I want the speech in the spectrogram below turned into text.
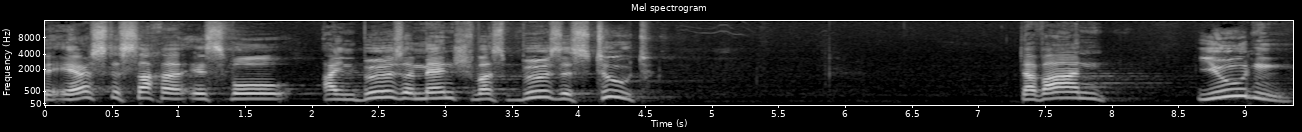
Die erste Sache ist, wo ein böser Mensch was Böses tut. Da waren Juden,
